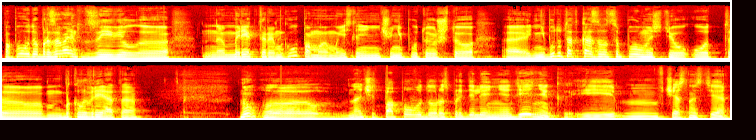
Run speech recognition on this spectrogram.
По поводу образования тут заявил э, ректор МГУ, по-моему, если я ничего не путаю, что э, не будут отказываться полностью от э, бакалавриата. Ну, э, значит, по поводу распределения денег и, в частности,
